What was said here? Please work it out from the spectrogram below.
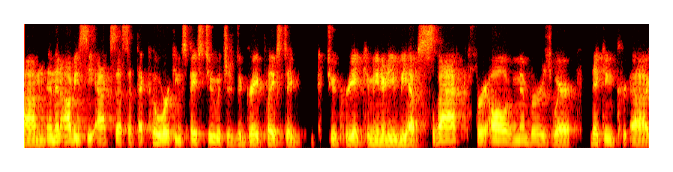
um, and then obviously access at that co-working space too, which is a great place to, to create community. We have Slack for all members where they can uh,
